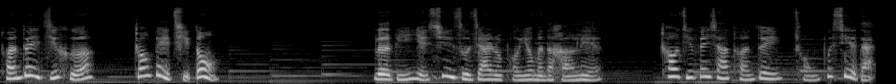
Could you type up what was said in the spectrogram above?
团队集合，装备启动。乐迪也迅速加入朋友们的行列。超级飞侠团队从不懈怠。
